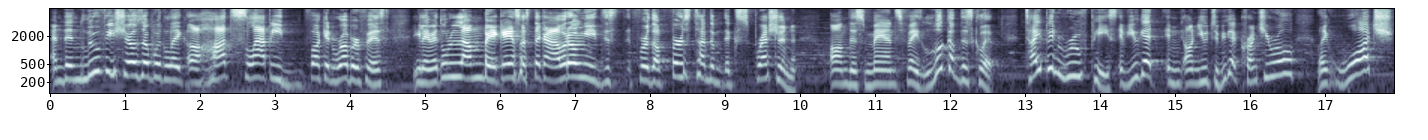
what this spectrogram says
and then Luffy shows up with like a hot slappy fucking rubber fist. Y le mete un lambe queso a este cabrón. Y just for the first time the expression on this man's face. Look up this clip. Type in roof piece. If you get in on YouTube, you get Crunchyroll. Like watch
